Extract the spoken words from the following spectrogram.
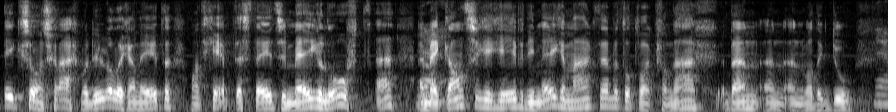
ik zou eens graag met u willen gaan eten, want jij hebt destijds in mij geloofd hè, en mij kansen gegeven die mij gemaakt hebben tot wat ik vandaag ben en, en wat ik doe. Ja. En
